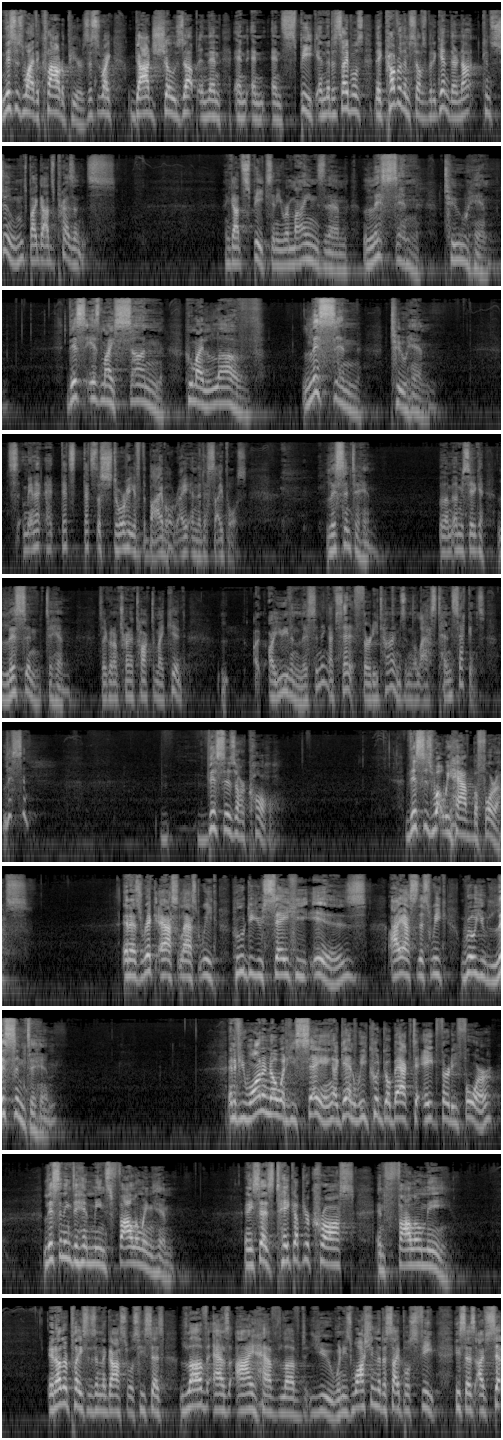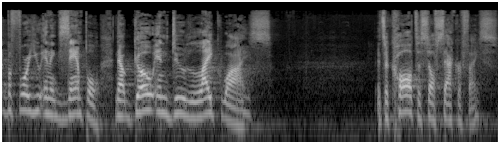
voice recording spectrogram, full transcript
And this is why the cloud appears. This is why God shows up and then and, and, and speak. And the disciples, they cover themselves, but again, they're not consumed by God's presence. And God speaks and he reminds them, listen to him. This is my son whom I love. Listen to him. I mean, that's, that's the story of the Bible, right? And the disciples. Listen to him. Let me say it again. Listen to him. It's like when I'm trying to talk to my kid. Are you even listening? I've said it 30 times in the last 10 seconds. Listen. This is our call. This is what we have before us. And as Rick asked last week, who do you say he is? I asked this week, will you listen to him? And if you want to know what he's saying, again, we could go back to 834. Listening to him means following him. And he says, Take up your cross and follow me. In other places in the Gospels, he says, Love as I have loved you. When he's washing the disciples' feet, he says, I've set before you an example. Now go and do likewise. It's a call to self sacrifice,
